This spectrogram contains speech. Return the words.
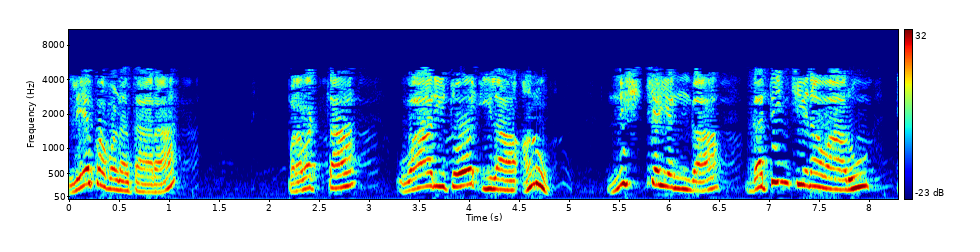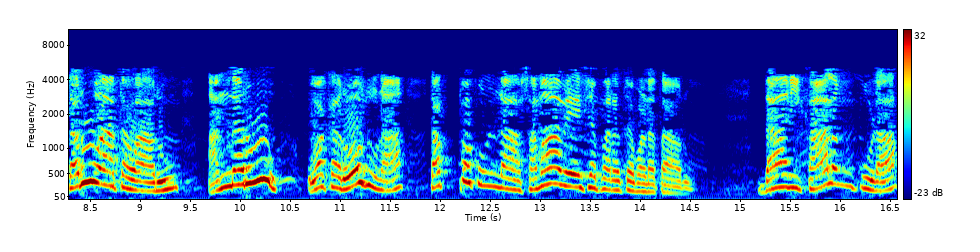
లేపబడతారా? ప్రవక్త వారితో ఇలా అను. నిశ్చయంగా గతించిన వారు తరువాత వారు అందరూ ఒక రోజున తప్పకుండా సమావేశపరచబడతారు. దాని కాలం కూడా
